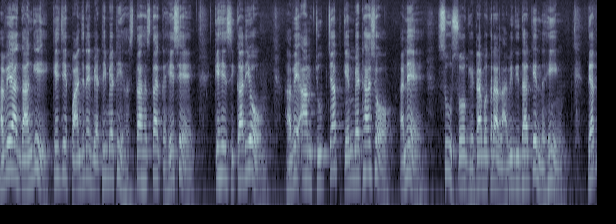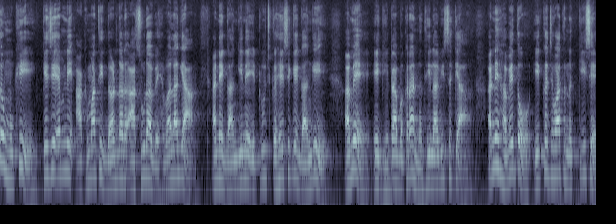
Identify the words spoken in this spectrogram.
હવે આ ગાંગી કે જે પાંજરે બેઠી બેઠી હસતા હસતા કહે છે કે હે શિકારીઓ, હવે આમ ચૂપચાપ કેમ બેઠા છો? અને શું સો ઘેટા બકરા લાવી દીધા કે નહીં? ત્યાં તો મુખી કે જે એમની આંખમાંથી દળ દળ આંસુડા વહેવા લાગ્યા અને ગાંગીને એટલું જ કહે છે કે, ગાંગી, અમે એ ઘેટા બકરા નથી લાવી શક્યા. અને હવે તો એક જ વાત નક્કી છે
